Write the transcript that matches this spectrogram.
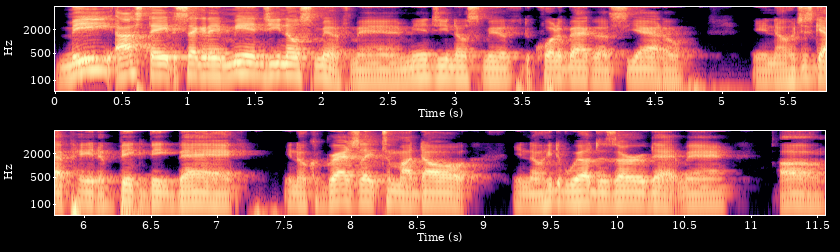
me, I stayed the second day, me and Geno Smith, man. Me and Geno Smith, the quarterback of Seattle, you know, just got paid a big, big bag. You know, congratulate to my dog you know, he well deserved that, man. Uh,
